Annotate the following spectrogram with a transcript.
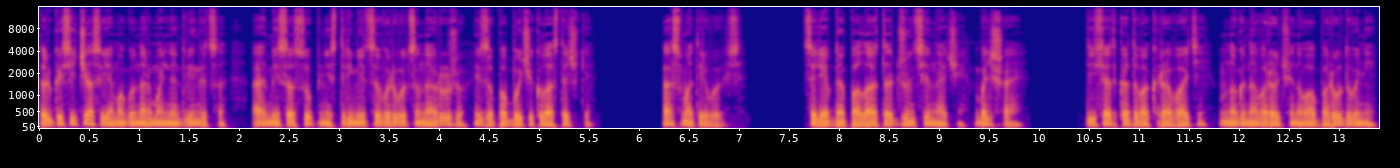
Только сейчас я могу нормально двигаться, а мисо-суп не стремится вырваться наружу из-за побочек ласточки. Осматриваюсь. Целебная палата Джунсиначи, большая. Десятка-два кроватей, много навороченного оборудования,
